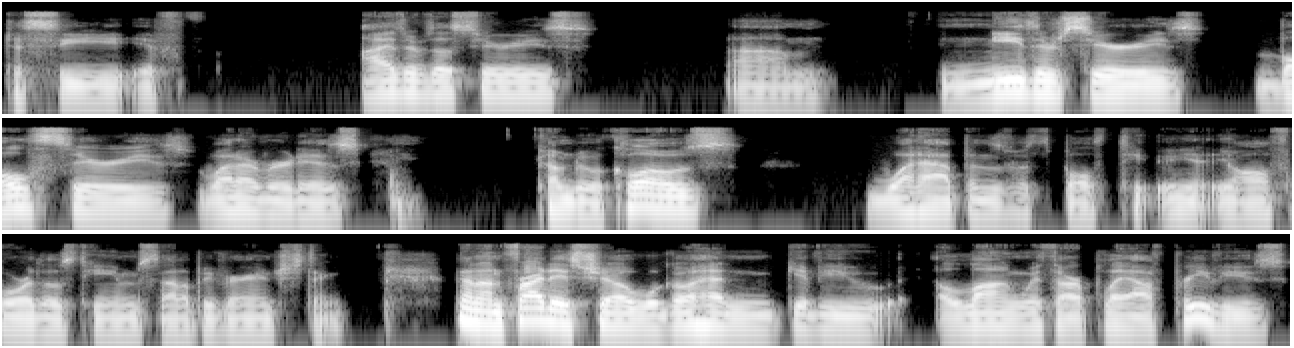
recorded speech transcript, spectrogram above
to see if either of those series, um, neither series, both series, whatever it is, come to a close. What happens with both, te- you know, all four of those teams? That'll be very interesting. Then on Friday's show, we'll go ahead and give you, along with our playoff previews,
